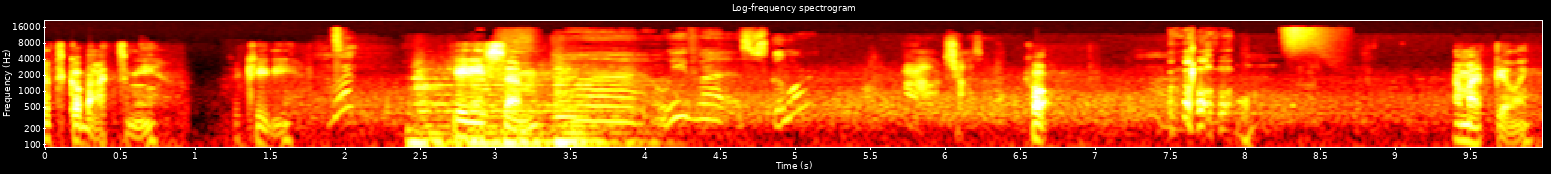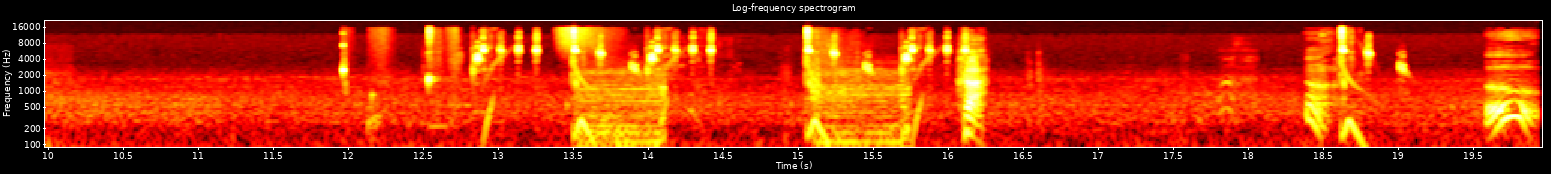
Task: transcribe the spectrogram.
Let's go back to me. To Katie. Katie Sim. Uh, leave a score? Ah, Cool. How am I feeling? Ha. Huh. Ooh.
